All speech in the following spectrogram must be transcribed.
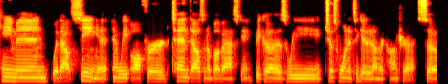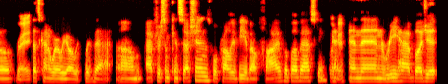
came in without seeing it and we offered 10,000 above asking because we just wanted to get it under contract. So right. that's kind of where we are with, with that. Um, after some concessions, we'll probably be about five above asking. Okay. And then rehab budget,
